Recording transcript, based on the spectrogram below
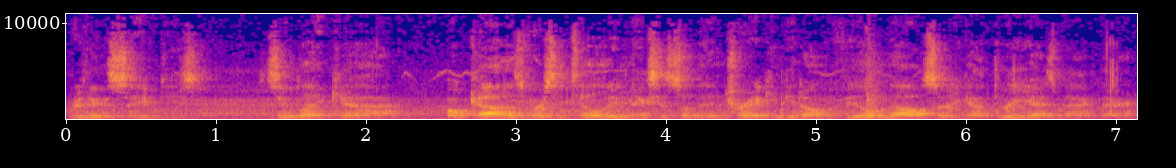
What do you think of the safeties? It seemed like uh, Okada's versatility makes it so that Trey can get on the field. Now, so you got three guys back there.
